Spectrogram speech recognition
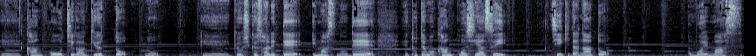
えー、観光地がぎゅっとの、えー、凝縮されていますので、とても観光しやすい地域だなと思います。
